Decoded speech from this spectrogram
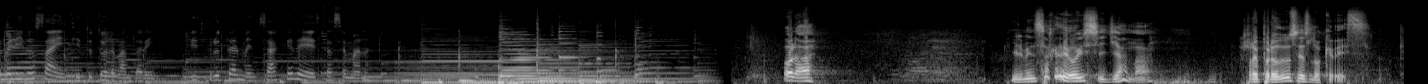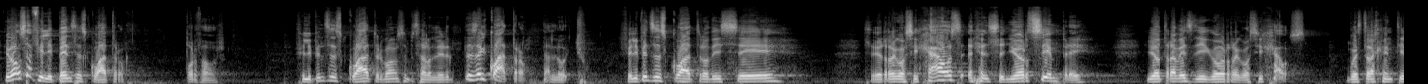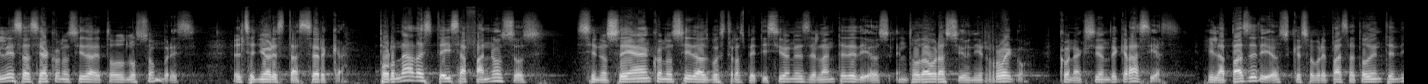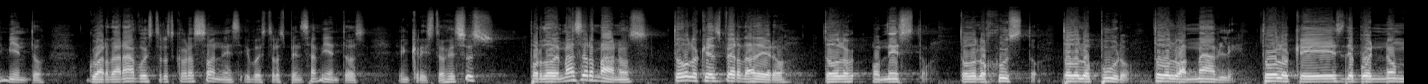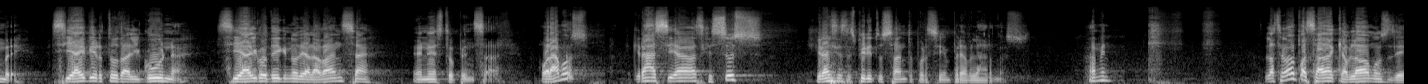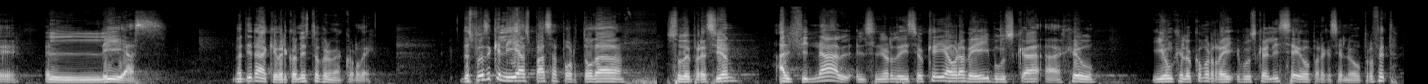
Bienvenidos a Instituto Levantaré. Disfruta el mensaje de esta semana. Hola. Y el mensaje de hoy se llama Reproduces lo que ves. Y vamos a Filipenses 4, por favor. Filipenses 4, y vamos a empezar a leer desde el 4 al 8. Filipenses 4 dice, regocijaos en el Señor siempre. Y otra vez digo, regocijaos. Vuestra gentileza sea conocida de todos los hombres. El Señor está cerca. Por nada estéis afanosos, sino sean conocidas vuestras peticiones delante de Dios en toda oración y ruego, con acción de gracias. Y la paz de Dios, que sobrepasa todo entendimiento, guardará vuestros corazones y vuestros pensamientos en Cristo Jesús. Por lo demás, hermanos, todo lo que es verdadero, todo lo honesto, todo lo justo, todo lo puro, todo lo amable, todo lo que es de buen nombre, si hay virtud alguna, si hay algo digno de alabanza, en esto pensar. ¿Oramos? Gracias Jesús. Gracias Espíritu Santo por siempre hablarnos. Amén. La semana pasada que hablábamos de Elías, no tiene nada que ver con esto, pero me acordé. Después de que Elías pasa por toda su depresión, al final el Señor le dice, ok, ahora ve y busca a Jehú y úngelo como rey y busca a Eliseo para que sea el nuevo profeta.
